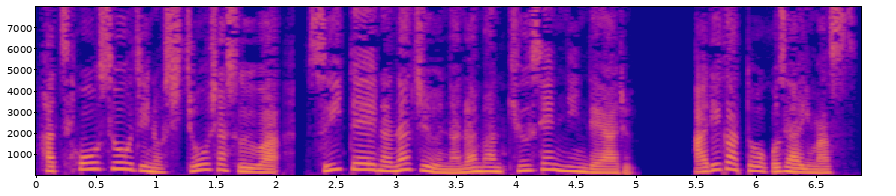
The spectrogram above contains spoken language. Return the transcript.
初放送時の視聴者数は推定77万9000人である。ありがとうございます。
